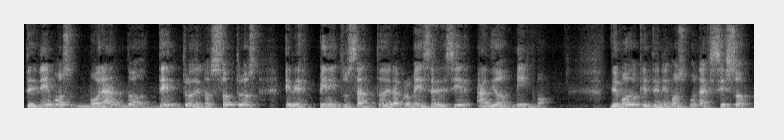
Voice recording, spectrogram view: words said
tenemos morando dentro de nosotros el Espíritu Santo de la promesa, es decir, a Dios mismo. De modo que tenemos un acceso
